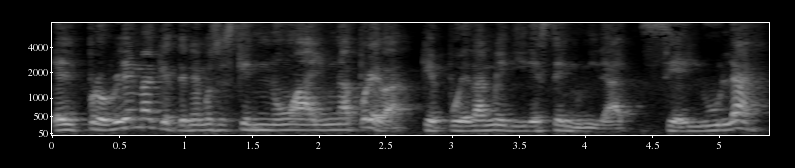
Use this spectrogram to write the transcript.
El problema que tenemos es que no hay una prueba que pueda medir esta inmunidad celular.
